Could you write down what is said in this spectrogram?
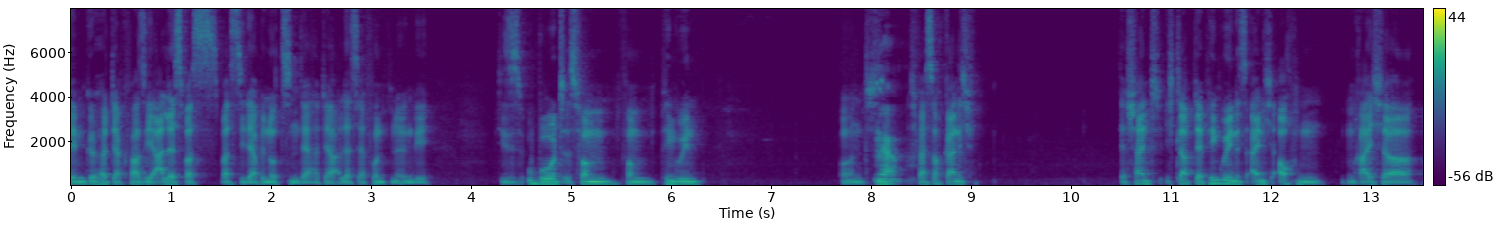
Dem gehört ja quasi alles, was, was die da benutzen. Der hat ja alles erfunden irgendwie. Dieses U-Boot ist vom, vom Pinguin. Und Ja. ich weiß auch gar nicht, der scheint, ich glaube, der Pinguin ist eigentlich auch ein, ein reicher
